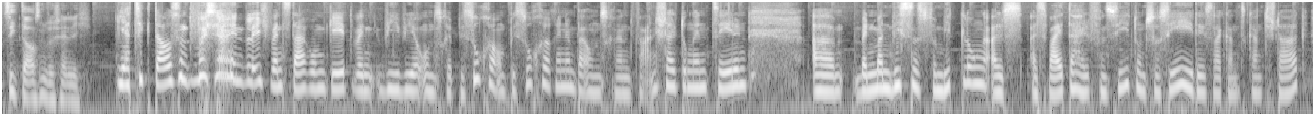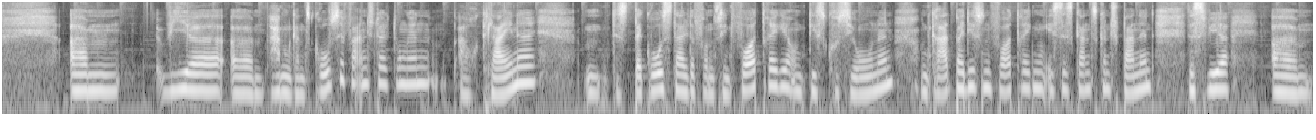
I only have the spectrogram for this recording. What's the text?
Zigtausend wahrscheinlich. Ja, zigtausend wahrscheinlich, wenn es darum geht, wenn, wie wir unsere Besucher und Besucherinnen bei unseren Veranstaltungen zählen. Ähm, wenn man Wissensvermittlung als, als Weiterhelfen sieht, und so sehe ich das auch ganz, ganz stark. Ähm, wir äh, haben ganz große Veranstaltungen, auch kleine. Das, der Großteil davon sind Vorträge und Diskussionen. Und gerade bei diesen Vorträgen ist es ganz, ganz spannend, dass wir ähm,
